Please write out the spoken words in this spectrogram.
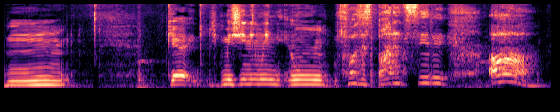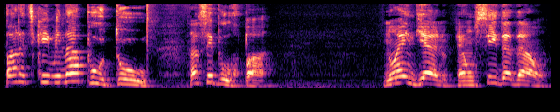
Hum, que é, imaginem um, um. Foda-se, para de ser. Ah! Para de discriminar, puto! Está a ser burro, pá. Não é indiano, é um cidadão.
